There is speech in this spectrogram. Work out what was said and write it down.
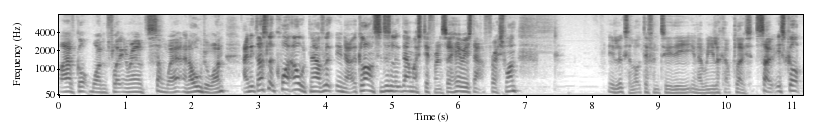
I have got one floating around somewhere, an older one, and it does look quite old. Now I've looked, you know, at a glance, it doesn't look that much different. So here is that fresh one. It looks a lot different to the, you know, when you look up close. So it's got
